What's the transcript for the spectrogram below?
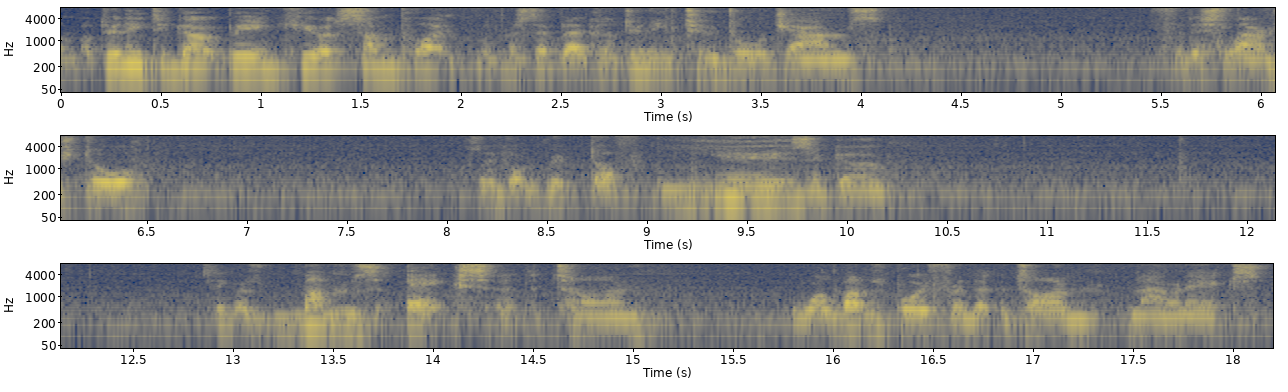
um, I do need to go at B&Q at some point with my stepdad because I do need two door jams for this lounge door because they got ripped off years ago. I think it was mum's ex at the time, well mum's boyfriend at the time, now an ex,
